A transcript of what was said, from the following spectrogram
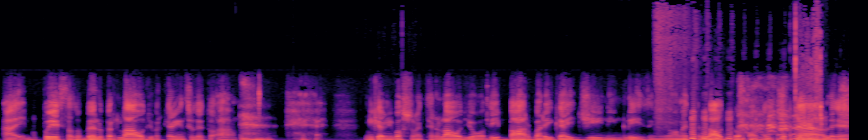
ah, poi è stato bello per l'audio perché all'inizio ho detto ah mica mi posso mettere l'audio dei barbari gaijin inglesi mi devo mettere l'audio originale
